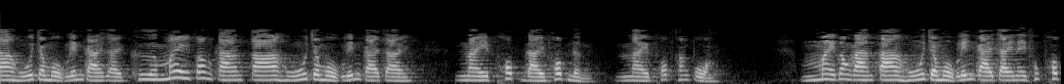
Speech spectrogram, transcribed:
ตาหูจมูกลิ้นกายใจ คือไม่ต้องการตาหูจมูกลิ้นกายใจ ในภพใดภพหนึ่ง ในภพทั้งปวง ไม่ต้องการตาหูจมูกลิ้นกายใจในทุกภพ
